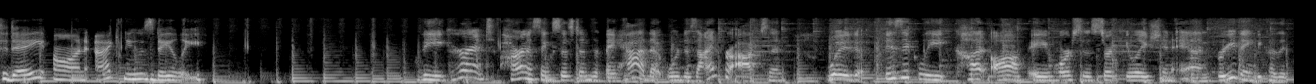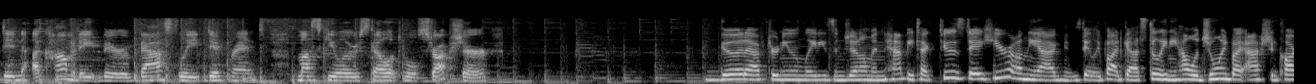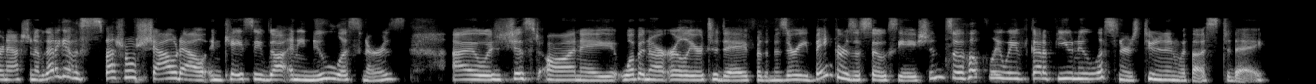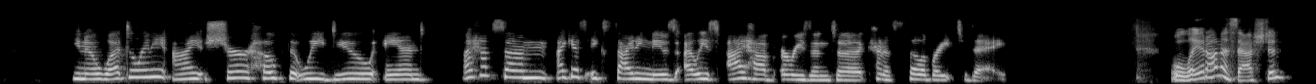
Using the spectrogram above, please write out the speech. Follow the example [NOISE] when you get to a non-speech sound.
Today on Ag News Daily. The current harnessing systems that they had that were designed for oxen would physically cut off a horse's circulation and breathing because it didn't accommodate their vastly different muscular skeletal structure. Good afternoon, ladies and gentlemen. Happy Tech Tuesday here on the Ag News Daily Podcast. Delaney Howell joined by Ashton Carr Ashton. I've got to give a special shout out in case we've got any new listeners. I was just on a webinar earlier today for the Missouri Bankers Association. So hopefully we've got a few new listeners tuning in with us today. You know what, Delaney? I sure hope that we do. And I have some, I guess, exciting news. At least I have a reason to kind of celebrate today. Well, lay it on us, Ashton.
